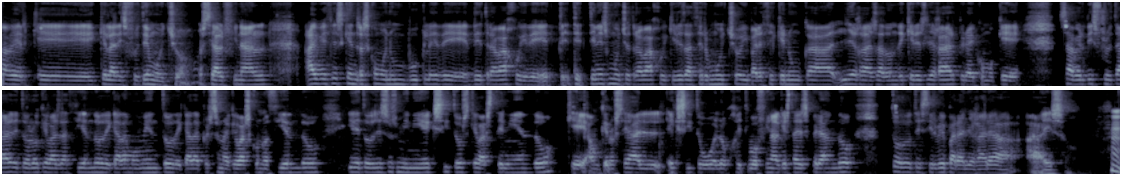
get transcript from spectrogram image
A ver, que, que, la disfrute mucho. O sea, al final hay veces que entras como en un bucle de, de trabajo y de tienes mucho trabajo y quieres hacer mucho y parece que nunca llegas a donde quieres llegar, pero hay como que saber disfrutar de todo lo que vas haciendo, de cada momento, de cada persona que vas conociendo y de todos esos mini éxitos que vas teniendo, que aunque no sea el éxito o el objetivo final que estás esperando, todo te sirve para llegar a, a eso. Hmm.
